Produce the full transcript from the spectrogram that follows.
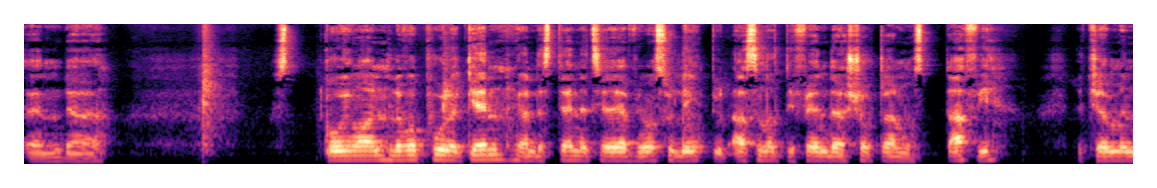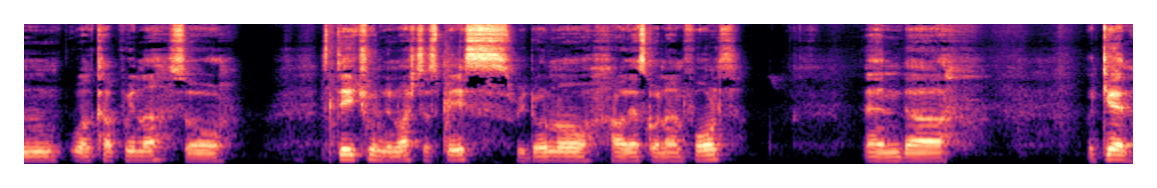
And uh, going on, Liverpool again. We understand that they have been also linked with Arsenal defender Shkodran Mustafi the German World Cup winner. So stay tuned and watch the space. We don't know how that's going to unfold. And uh, again,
